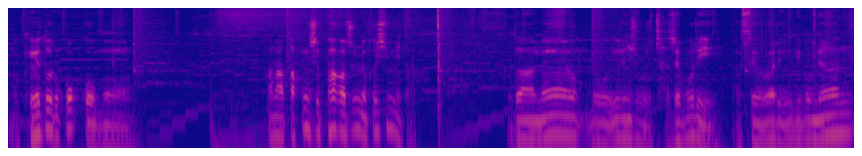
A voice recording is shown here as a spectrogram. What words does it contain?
뭐 궤도를 꽂고 뭐 하나 딱 공씩 박아주면 끝입니다. 그 다음에 뭐 이런 식으로 자재벌이 악세사리 여기 보면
